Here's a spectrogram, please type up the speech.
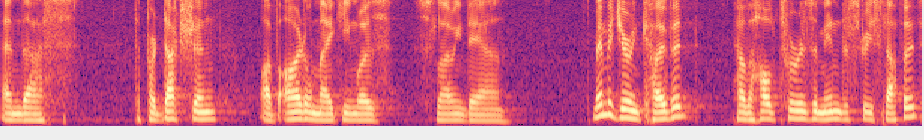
and thus the production of idol making was slowing down. Remember during COVID how the whole tourism industry suffered?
